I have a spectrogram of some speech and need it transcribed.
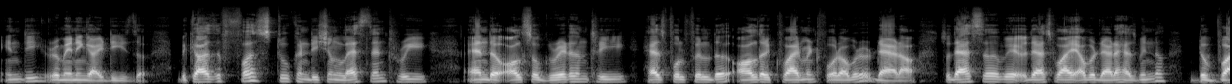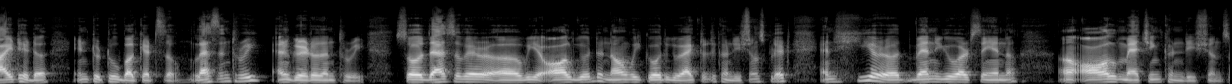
in the remaining IDs because the first two condition less than 3 and also greater than 3 has fulfilled all the requirement for our data. So that's uh, that's why our data has been uh, divided into two buckets so less than 3 and greater than 3 so that's where uh, we are all good. Now we go to go back to the condition split. And here when you are saying uh, all matching conditions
